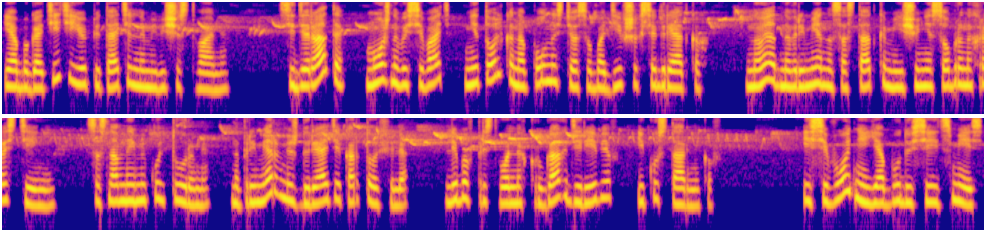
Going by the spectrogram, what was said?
и обогатить ее питательными веществами. Сидераты можно высевать не только на полностью освободившихся грядках, но и одновременно с остатками еще не собранных растений, с основными культурами, например, в междурядье картофеля, либо в приствольных кругах деревьев и кустарников. И сегодня я буду сеять смесь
